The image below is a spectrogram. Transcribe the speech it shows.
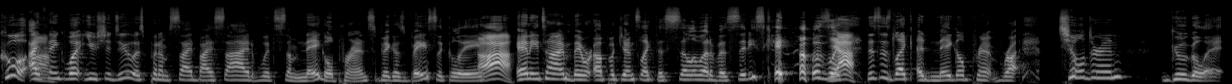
Cool. I Uh, think what you should do is put them side by side with some Nagel prints because basically, Ah. anytime they were up against like the silhouette of a cityscape, I was like, Yeah. this is like a Nagel print. Brought children. Google it,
